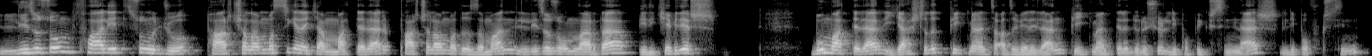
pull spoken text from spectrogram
Lizozom faaliyeti sonucu parçalanması gereken maddeler parçalanmadığı zaman lizozomlarda birikebilir. Bu maddeler yaşlılık pigmenti adı verilen pigmentlere dönüşür. Lipofuksinler, lipofuksin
